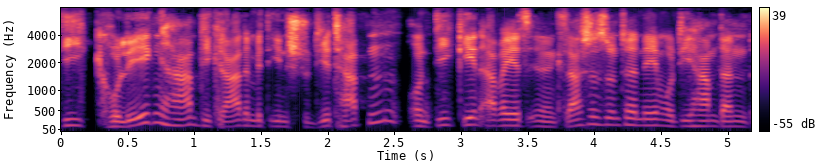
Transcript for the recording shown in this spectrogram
die Kollegen haben, die gerade mit ihnen studiert hatten und die gehen aber jetzt in ein klassisches Unternehmen und die haben dann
